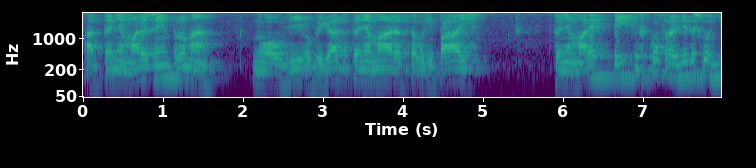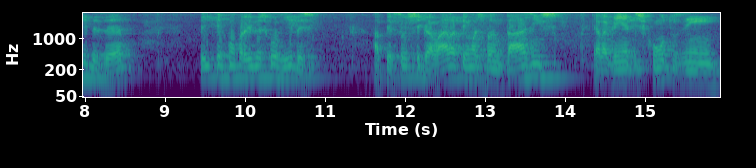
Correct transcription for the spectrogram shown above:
a Tânia Mara já entrou na, no ao vivo. Obrigado, Tânia Mara. Saúde e paz. Tânia Mara é Pacer Confraria das Corridas, é. Pacer Confraria das Corridas. A pessoa chega lá, ela tem umas vantagens, ela ganha descontos em,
